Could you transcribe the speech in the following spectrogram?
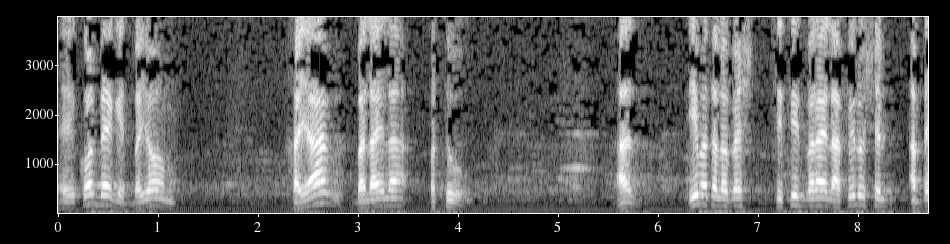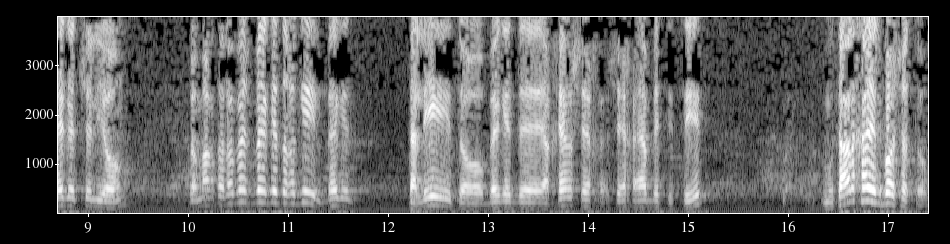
אה, כל בגד ביום חייב, בלילה פטור. אז אם אתה לובש ציצית בלילה, אפילו של הבגד של יום, כלומר אתה לובש בגד רגיל, בגד טלית או בגד אה, אחר שיהיה חייב בציצית, מותר לך ללבוש אותו,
